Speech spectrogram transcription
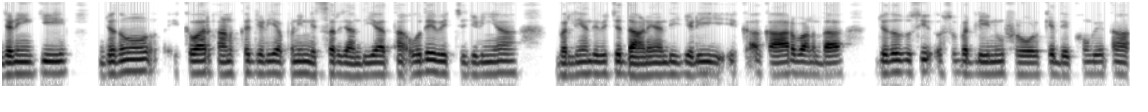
ਜਾਣੀ ਕਿ ਜਦੋਂ ਇੱਕ ਵਾਰ ਕਣਕ ਜਿਹੜੀ ਆਪਣੀ ਨਿਸਰ ਜਾਂਦੀ ਆ ਤਾਂ ਉਹਦੇ ਵਿੱਚ ਜਿਹੜੀਆਂ ਬੱਲੀਆਂ ਦੇ ਵਿੱਚ ਦਾਣਿਆਂ ਦੀ ਜਿਹੜੀ ਇੱਕ ਆਕਾਰ ਬਣਦਾ, ਜਦੋਂ ਤੁਸੀਂ ਉਸ ਬੱਲੀ ਨੂੰ ਫਰੋਲ ਕੇ ਦੇਖੋਗੇ ਤਾਂ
